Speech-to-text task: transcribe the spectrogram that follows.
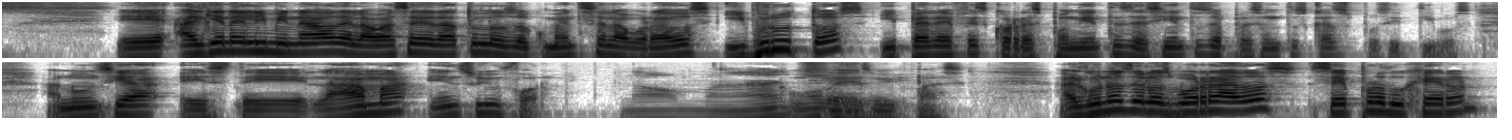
Eh, alguien ha eliminado de la base de datos los documentos elaborados y brutos y PDFs correspondientes de cientos de presuntos casos positivos. Anuncia este, la AMA en su informe. No manches. ¿Cómo ves, mi paz? Algunos de los borrados se produjeron.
